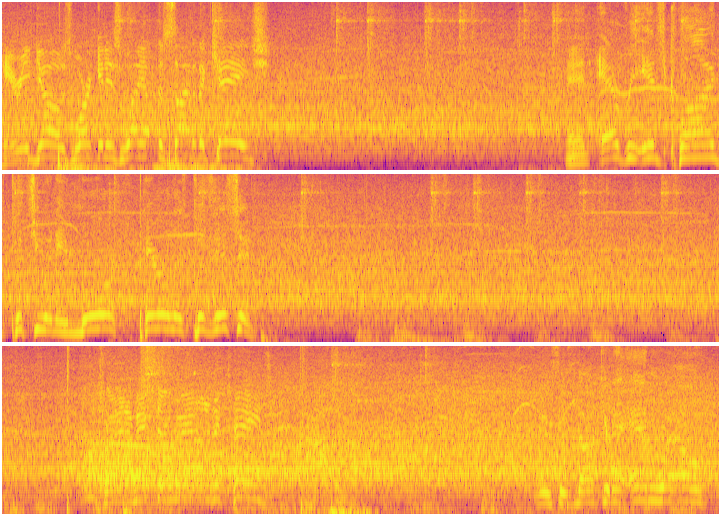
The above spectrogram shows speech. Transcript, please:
Here he goes, working his way up the side of the cage. And every inch climbed puts you in a more perilous position. Trying to make their way out of the cage. This is not going to end well.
